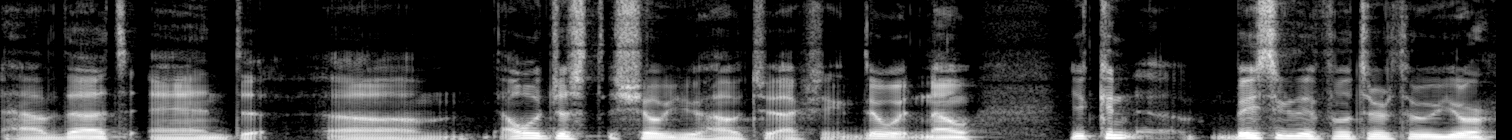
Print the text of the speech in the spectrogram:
have that, and um, I will just show you how to actually do it now you can uh, basically filter through your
